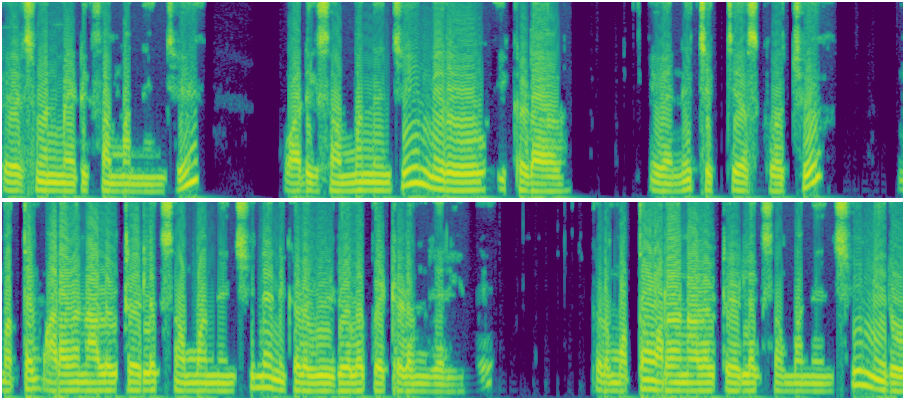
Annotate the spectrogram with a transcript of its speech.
ట్రేడ్స్మెన్ మేట్కి సంబంధించి. వాటికి సంబంధించి మీరు ఇక్కడ ఇవన్నీ చెక్ చేసుకోవచ్చు. మొత్తం అరవై నాలుగు ట్రేడ్లకు సంబంధించి నేను ఇక్కడ వీడియోలో పెట్టడం జరిగింది. ఇక్కడ మొత్తం అరవై నాలుగు ట్రేడ్లకు సంబంధించి మీరు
